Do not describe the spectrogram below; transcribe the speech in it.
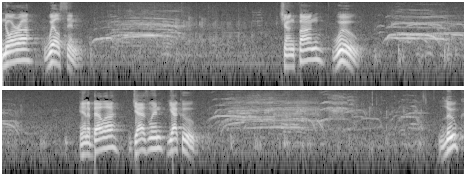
Nora Wilson. Changfeng Wu. Annabella Jaslyn Yakub. Luke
